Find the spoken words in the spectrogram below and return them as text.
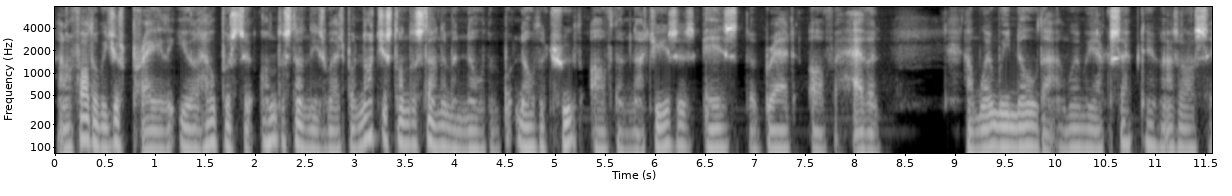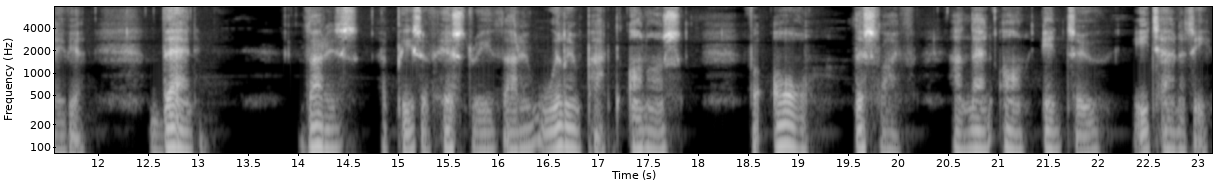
And our Father, we just pray that you'll help us to understand these words, but not just understand them and know them, but know the truth of them, that Jesus is the bread of heaven. And when we know that and when we accept Him as our Saviour, then that is a piece of history that it will impact on us for all this life and then on into eternity.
